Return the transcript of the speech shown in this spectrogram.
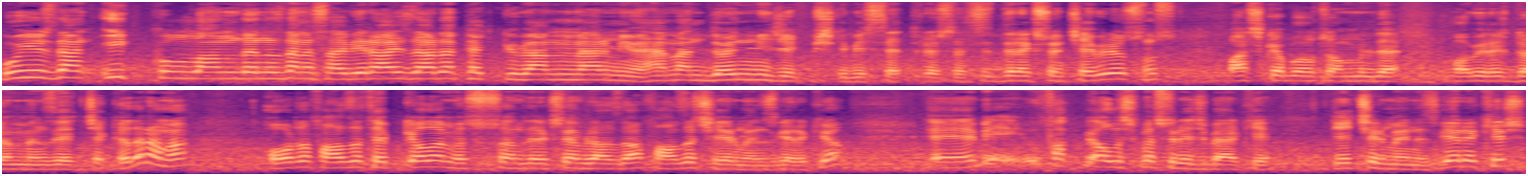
Bu yüzden ilk kullandığınızda mesela virajlarda pek güven vermiyor. Hemen dönmeyecekmiş gibi hissettiriyor size. Siz direksiyonu çeviriyorsunuz. Başka bir otomobilde o virajı dönmenize yetecek kadar ama orada fazla tepki alamıyorsunuz. Sonra direksiyonu biraz daha fazla çevirmeniz gerekiyor. Ee, bir ufak bir alışma süreci belki geçirmeniz gerekir.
